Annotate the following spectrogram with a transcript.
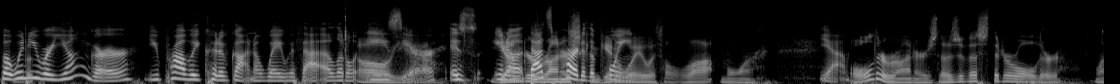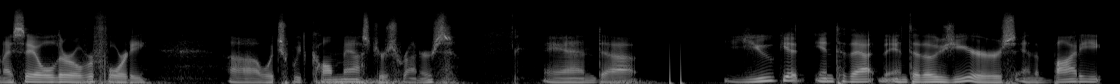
But when but, you were younger, you probably could have gotten away with that a little oh, easier. Yeah. Is you younger know that's part of the get point. Away with a lot more. Yeah. Older runners, those of us that are older, when I say older, over forty, uh, which we'd call masters runners, and uh, you get into that into those years, and the body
